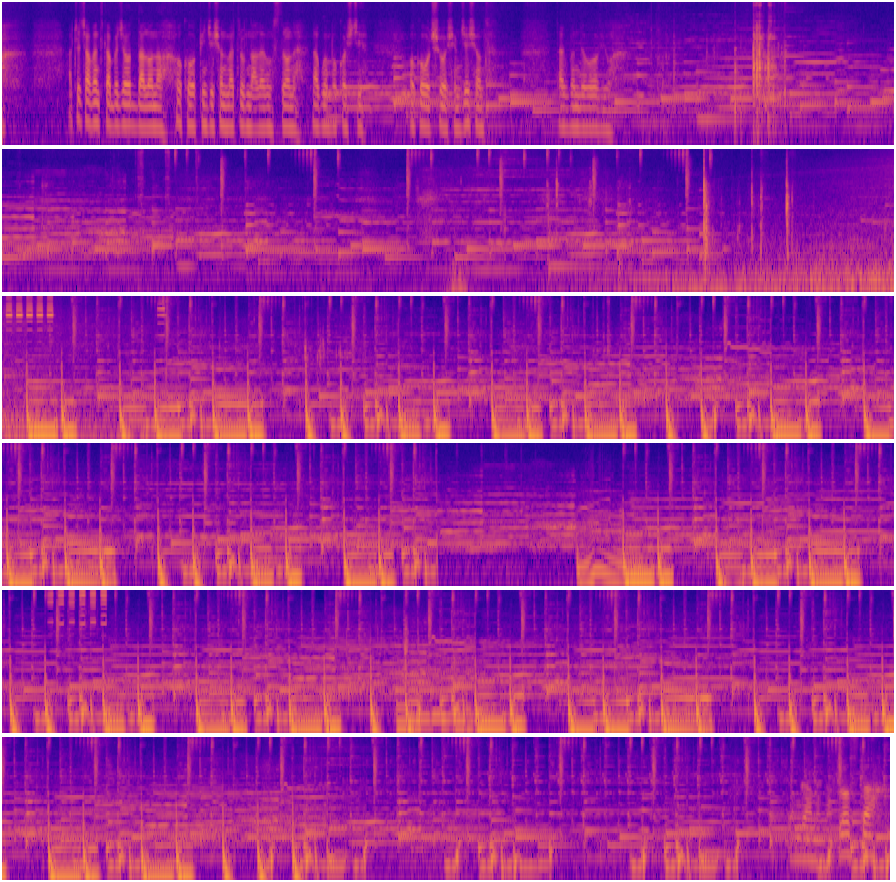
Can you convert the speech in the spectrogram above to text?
a trzecia wędka będzie oddalona około 50 metrów na lewą stronę na głębokości około 3,80 tak będę łowił Mena flosta.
